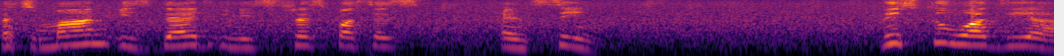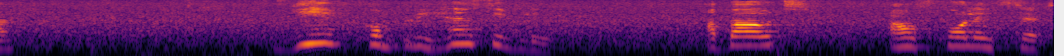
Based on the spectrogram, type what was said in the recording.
That man is dead in his trespasses and sin. These two words here give comprehensively about our fallen state.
